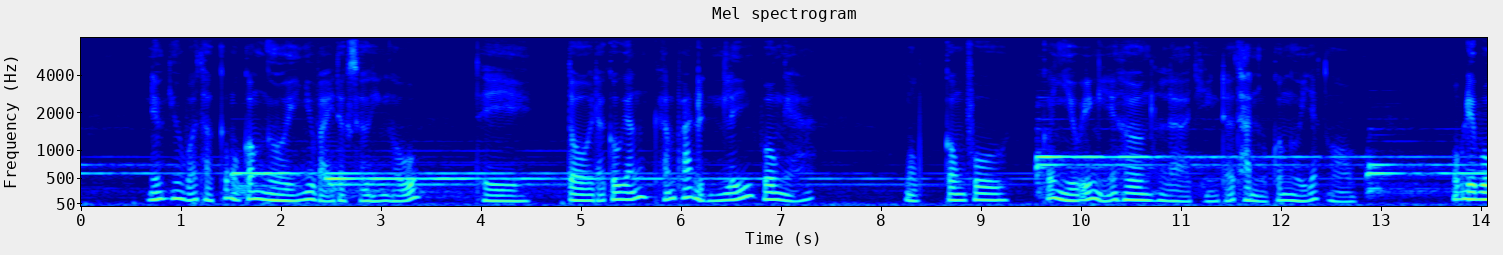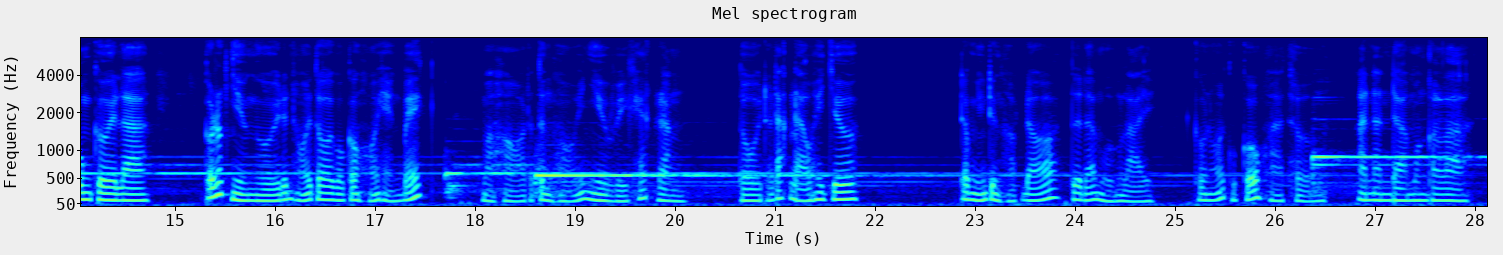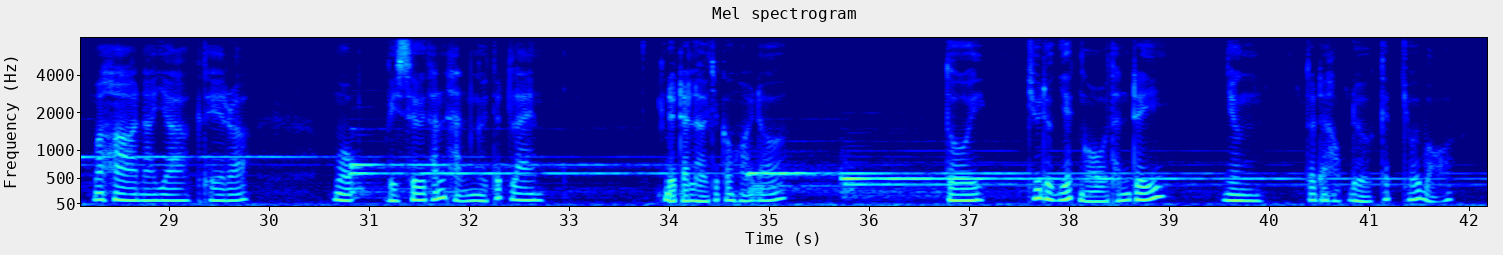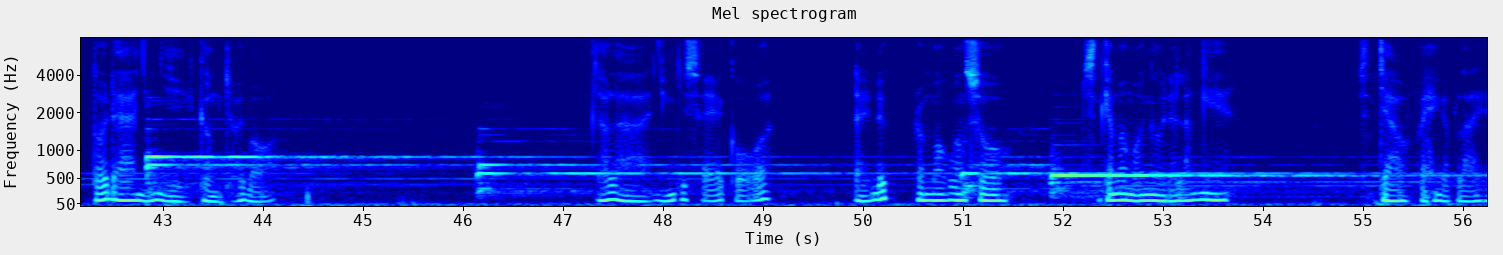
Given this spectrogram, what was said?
nếu như quả thật có một con người như vậy thật sự hiện hữu, thì tôi đã cố gắng khám phá định lý vô ngã. Một công phu có nhiều ý nghĩa hơn là chuyện trở thành một con người giác ngộ. Một điều buồn cười là có rất nhiều người đến hỏi tôi một câu hỏi hạng bét mà họ đã từng hỏi nhiều vị khác rằng, tôi đã đắc đạo hay chưa? Trong những trường hợp đó, tôi đã mượn lại câu nói của cố hòa thượng ananda mangala mahanaya thera một vị sư thánh hạnh người Tích Lan để trả lời cho câu hỏi đó. Tôi chưa được giác ngộ thánh trí, nhưng tôi đã học được cách chối bỏ tối đa những gì cần chối bỏ. Đó là những chia sẻ của Đại Đức Rama Wangso. Xin cảm ơn mọi người đã lắng nghe. Xin chào và hẹn gặp lại.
